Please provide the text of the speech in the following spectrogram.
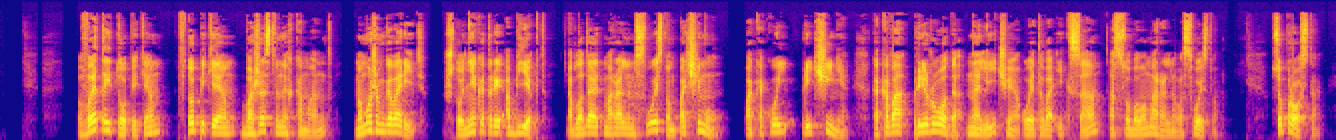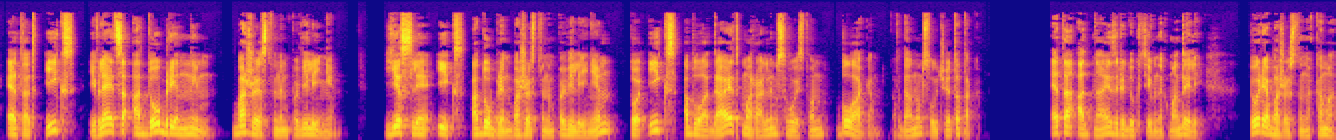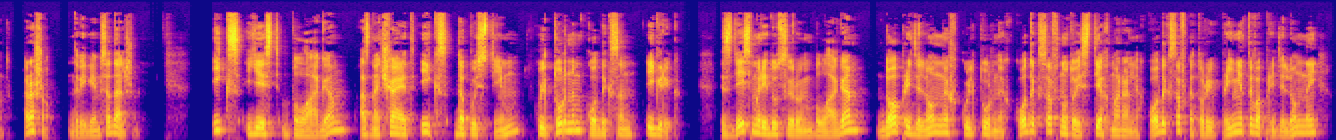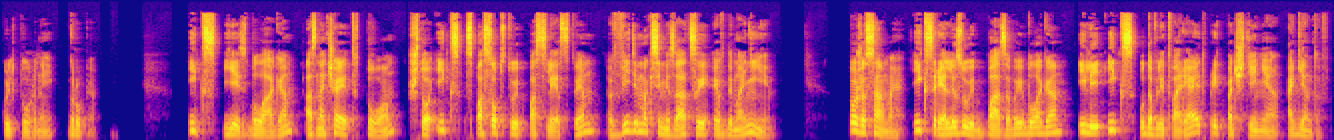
В этой топике, в топике божественных команд, мы можем говорить, что некоторый объект обладает моральным свойством. Почему? По какой причине? Какова природа наличия у этого x особого морального свойства? Все просто. Этот x является одобренным божественным повелением. Если x одобрен божественным повелением, то x обладает моральным свойством блага. В данном случае это так. Это одна из редуктивных моделей. Теория божественных команд. Хорошо, двигаемся дальше x есть благо означает x допустим культурным кодексом y. Здесь мы редуцируем благо до определенных культурных кодексов, ну то есть тех моральных кодексов, которые приняты в определенной культурной группе. x есть благо означает то, что x способствует последствиям в виде максимизации эвдемонии. То же самое, x реализует базовые блага или x удовлетворяет предпочтения агентов.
